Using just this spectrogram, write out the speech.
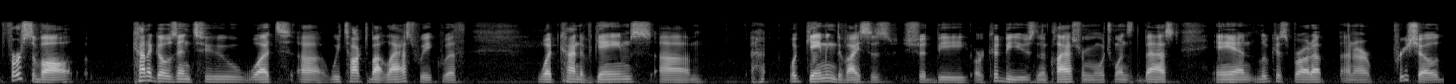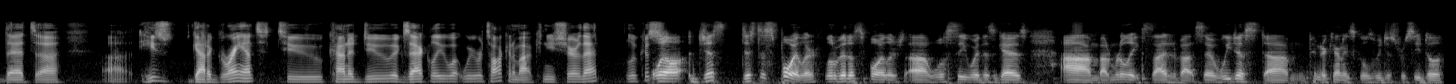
first of all, kind of goes into what uh, we talked about last week with what kind of games, um, what gaming devices should be or could be used in the classroom, and which one's the best. And Lucas brought up in our pre-show that. Uh, uh, he's got a grant to kind of do exactly what we were talking about. Can you share that, Lucas? Well, just just a spoiler, a little bit of spoilers. Uh, we'll see where this goes, um, but I'm really excited about. It. So we just um, Pender County Schools, we just received a,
